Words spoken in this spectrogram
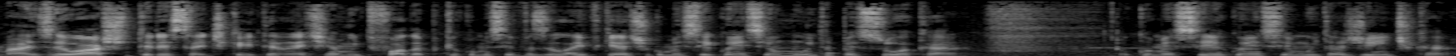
mas eu acho interessante que a internet é muito foda, porque eu comecei a fazer livecast e comecei a conhecer muita pessoa, cara. Eu comecei a conhecer muita gente, cara.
